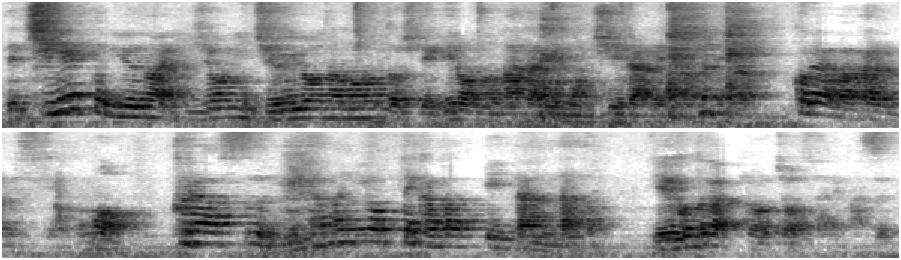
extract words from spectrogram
で、知恵というのは非常に重要なものとして議論の中で用いられるので、これはわかるんですけれども、プラス、御霊によって語っていたんだということが強調されます。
